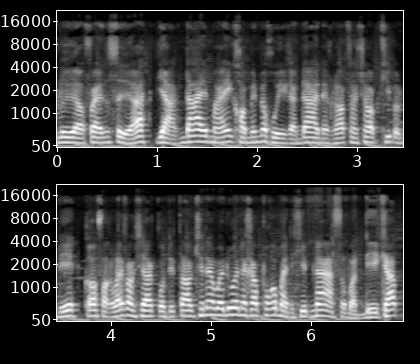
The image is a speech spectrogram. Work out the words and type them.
เรือแฟนเสืออยากได้ไหมคอมเมนต์มาคุยกันได้นะครับถ้าชอบคลิปแบบนี้ก็ฝากไลค์ฝากแชร์กดติดตามช่องไว้ด้วยนะครับพบกันใหม่ในคลิปหน้าสวัสดีครับ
